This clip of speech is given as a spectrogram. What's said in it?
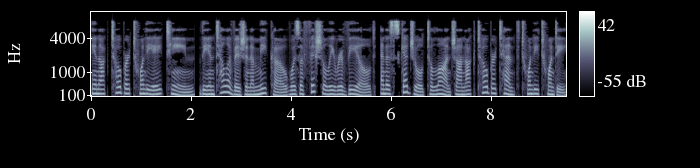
in October 2018, the Intellivision Amico was officially revealed, and is scheduled to launch on October 10, 2020.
